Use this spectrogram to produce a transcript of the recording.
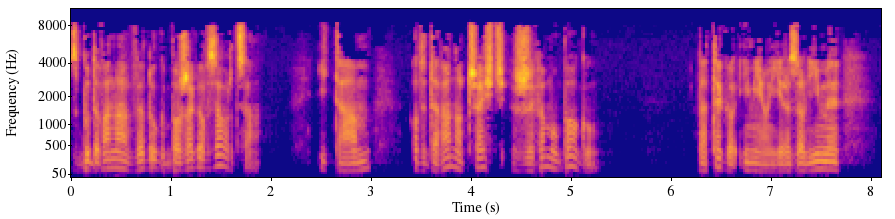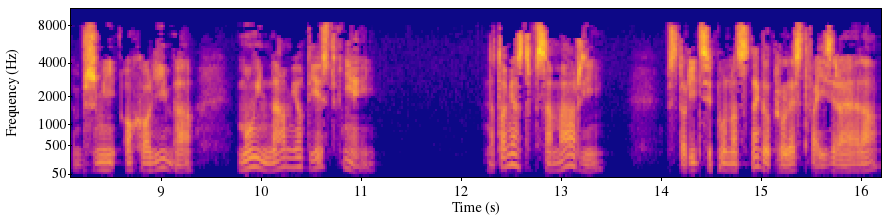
zbudowana według Bożego wzorca i tam oddawano cześć żywemu Bogu. Dlatego imię Jerozolimy brzmi Ocholiba, mój namiot jest w niej. Natomiast w Samarii, w stolicy północnego królestwa Izraela,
